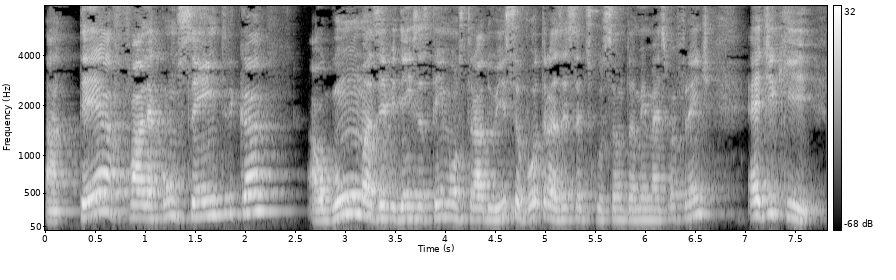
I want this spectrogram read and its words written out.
até a falha concêntrica, algumas evidências têm mostrado isso, eu vou trazer essa discussão também mais para frente, é de que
